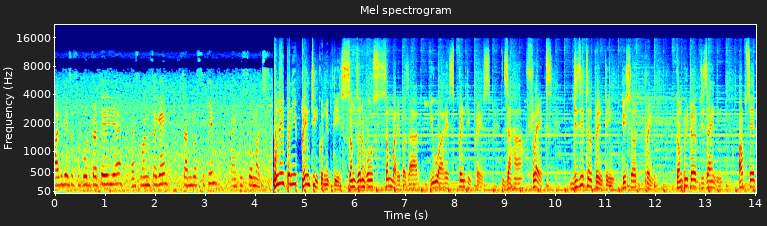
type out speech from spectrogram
आगे भी ऐसे सपोर्ट करते रहिए। And once again Chando Sikkim thank you so much कुनै पनि प्रिन्टिङको निम्ति सम्झनुहोस् सम्बारे बजार युआरएस प्रिन्टिङ प्रेस जहाँ flex digital printing T shirt print computer designing offset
